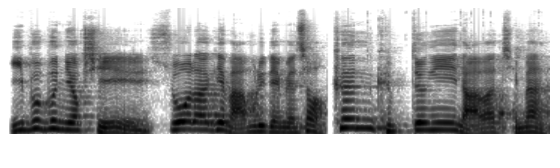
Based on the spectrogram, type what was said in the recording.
이 부분 역시 수월하게 마무리되면서 큰 급등이 나왔지만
